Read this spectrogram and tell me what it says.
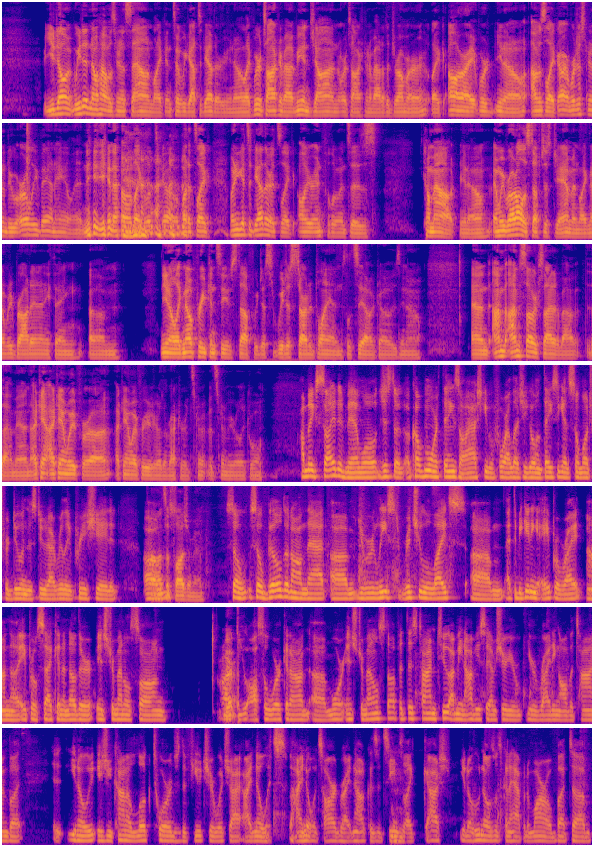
You don't. We didn't know how it was going to sound like until we got together. You know, like we were talking about it. Me and John were talking about it. The drummer, like, all right, we're you know, I was like, all right, we're just going to do early Van Halen. you know, like let's go. but it's like when you get together, it's like all your influences come out, you know. And we wrote all this stuff just jamming, like nobody brought in anything. Um, you know, like no preconceived stuff. We just we just started playing. Let's see how it goes, you know. And I'm I'm so excited about that, man. I can't I can't wait for uh I can't wait for you to hear the record. It's gonna it's gonna be really cool. I'm excited, man. Well, just a, a couple more things I'll ask you before I let you go. And thanks again so much for doing this, dude. I really appreciate it. Um, oh, it's a um, pleasure, man. So, so building on that, um, you released Ritual Lights um, at the beginning of April, right? On uh, April second, another instrumental song. Are you also working on uh, more instrumental stuff at this time too? I mean, obviously, I'm sure you're you're writing all the time, but uh, you know, as you kind of look towards the future, which I, I know it's I know it's hard right now because it seems mm-hmm. like, gosh, you know, who knows what's going to happen tomorrow. But um,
